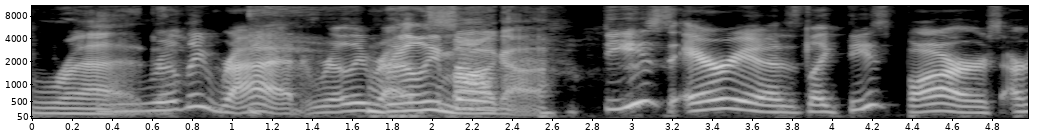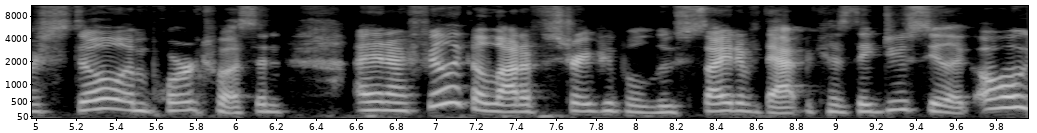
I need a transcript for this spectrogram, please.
Red. really red, really red, Really So MAGA. These areas, like these bars, are still important to us, and and I feel like a lot of straight people lose sight of that because they do see like, oh,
